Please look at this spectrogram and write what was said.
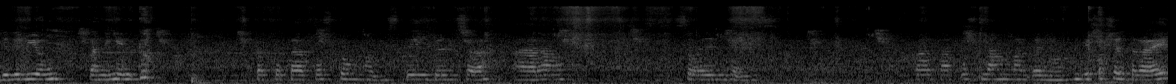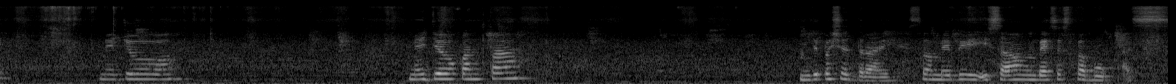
madilim yung paningin ko. Pagkatapos kong mag-stay dun sa araw. So, ayun guys. Patapos lang mag ano, hindi pa siya dry. Medyo medyo kan pa hindi pa siya dry. So, maybe isang beses pa bukas.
